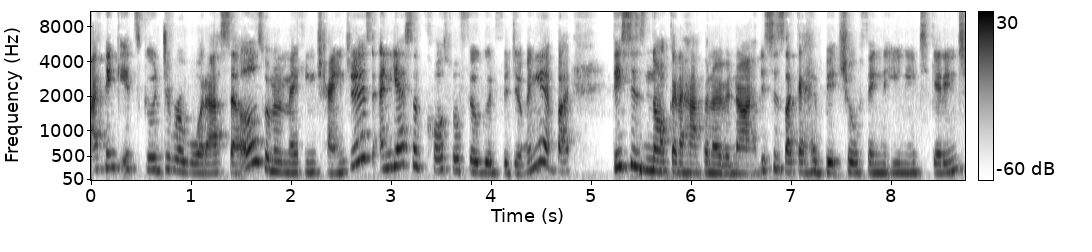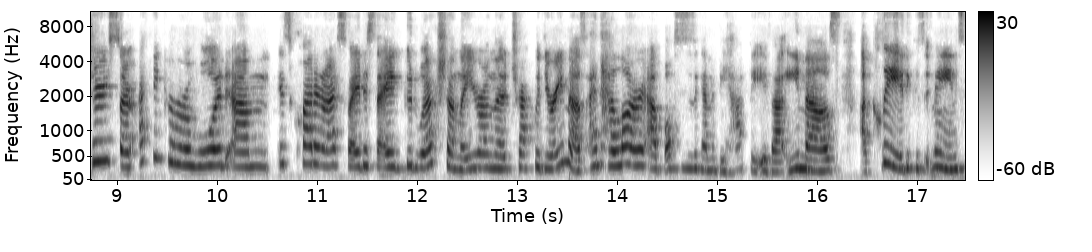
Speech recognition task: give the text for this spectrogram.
I think it's good to reward ourselves when we're making changes. And yes, of course, we'll feel good for doing it, but this is not going to happen overnight. This is like a habitual thing that you need to get into. So I think a reward um, is quite a nice way to say, good work, Shanley. You're on the track with your emails. And hello, our bosses are going to be happy if our emails are cleared because it means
